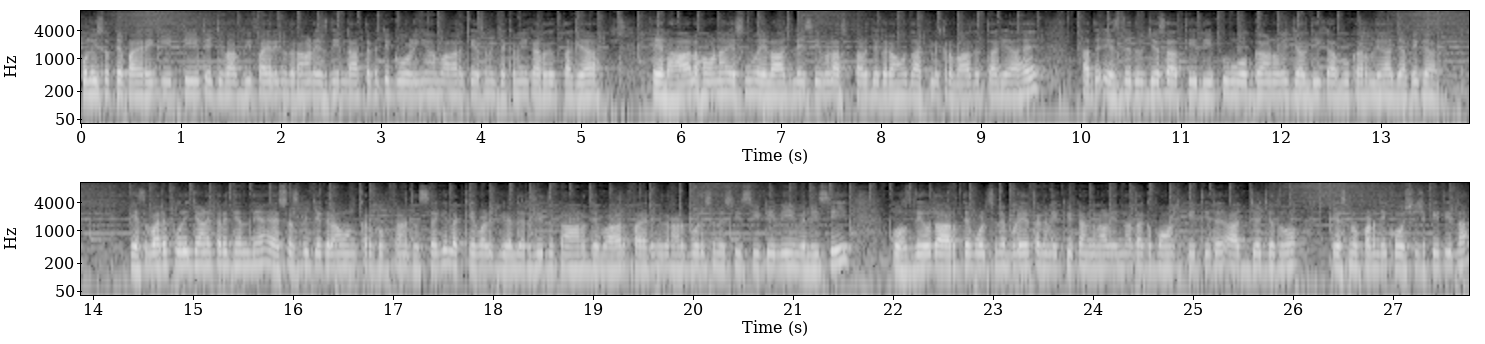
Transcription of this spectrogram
ਪੁਲਿਸ ਉੱਤੇ ਫਾਇਰਿੰਗ ਕੀਤੀ ਤੇ ਜਵਾਬੀ ਫਾਇਰਿੰਗ ਦੌਰਾਨ ਇਸ ਦੀ ਲੱਤ ਵਿੱਚ ਗੋਲੀਆਂ ਮਾਰ ਕੇ ਇਸ ਨੂੰ ਜ਼ਖਮੀ ਕਰ ਦਿੱਤਾ ਗਿਆ। ਫਿਲਹਾਲ ਹੁਣ ਇਸ ਨੂੰ ਇਲਾਜ ਲਈ ਸਿਵਲ ਹਸਪਤਾਲ ਜਗਰਾਉਂ ਦਾਖਲ ਕਰਵਾ ਦਿੱਤਾ ਗਿਆ ਹੈ ਅਤੇ ਇਸ ਦੇ ਦੂਜੇ ਸਾਥੀ ਦੀਪੂ ਮੋਗਾ ਨੂੰ ਵੀ ਜਲਦੀ ਕਾਬੂ ਕਰ ਲਿਆ ਜਾਵੇਗਾ। ਇਸ ਬਾਰੇ ਪੂਰੀ ਜਾਣਕਾਰੀ ਦਿੰਦਿਆਂ ਐਸਐਸਪੀ ਜਗਰਾਉਂ ਅੰਕਰ ਗੁਪਤਾ ਨੇ ਦੱਸਿਆ ਕਿ ਲੱਖੇਵਾਲੀ ਜਵੈਲਰਸ ਦੀ ਦੁਕਾਨ ਦੇ ਬਾਹਰ ਫਾਇਰਿੰਗ ਦੌਰਾਨ ਪੁਲਿਸ ਨੂੰ ਸੀਸੀਟੀਵੀ ਮਿਲੀ ਸੀ। ਉਸ ਦੇ ਆਧਾਰ ਤੇ ਪੁਲਿਸ ਨੇ ਬੜੇ ਤਕਨੀਕੀ ਢੰਗ ਨਾਲ ਇਹਨਾਂ ਤੱਕ ਪਹੁੰਚ ਕੀਤੀ ਤੇ ਅੱਜ ਜਦੋਂ ਇਸ ਨੂੰ ਫੜਨ ਦੀ ਕੋਸ਼ਿਸ਼ ਕੀਤੀ ਤਾਂ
